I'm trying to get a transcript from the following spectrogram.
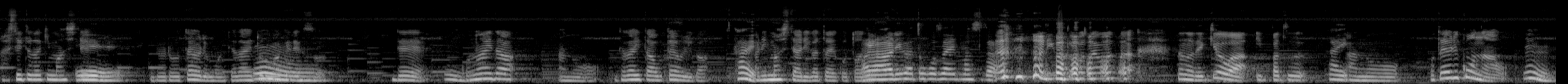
させていただきまして、えいろいろお便りもいただいてるわけです、うん。でこの間あのいただいたお便りがはい。ありましてありがたいことに、あらありがとうございました。ありがとうございました。なので今日は一発はい。あのお便りコーナーをうん。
